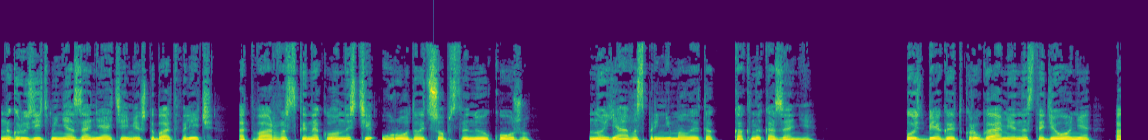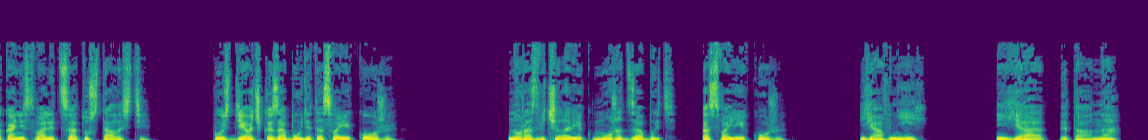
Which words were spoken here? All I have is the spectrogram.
нагрузить меня занятиями, чтобы отвлечь от варварской наклонности уродовать собственную кожу. Но я воспринимала это как наказание. Пусть бегает кругами на стадионе, пока не свалится от усталости. Пусть девочка забудет о своей коже. Но разве человек может забыть о своей коже? Я в ней. И я — это она.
